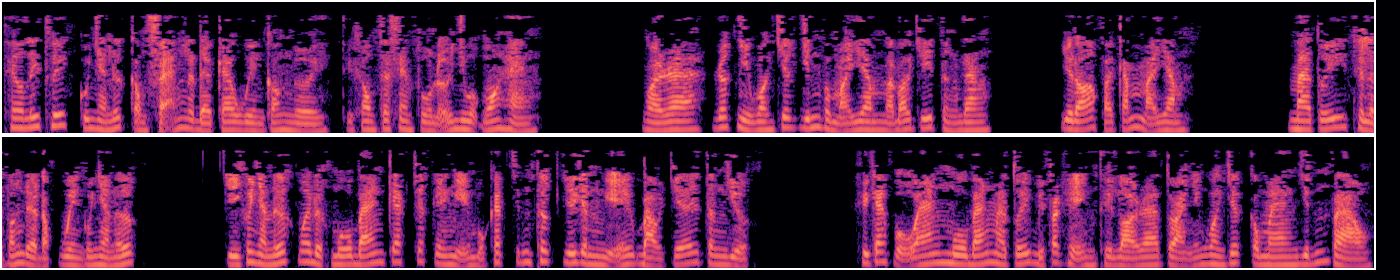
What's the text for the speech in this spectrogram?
Theo lý thuyết của nhà nước Cộng sản là đề cao quyền con người thì không thể xem phụ nữ như một món hàng. Ngoài ra, rất nhiều quan chức dính vào mại dâm mà báo chí từng đăng, do đó phải cấm mại dâm. Ma túy thì là vấn đề độc quyền của nhà nước. Chỉ có nhà nước mới được mua bán các chất gây nghiện một cách chính thức dưới danh nghĩa bào chế tân dược. Khi các vụ án mua bán ma túy bị phát hiện thì lòi ra toàn những quan chức công an dính vào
